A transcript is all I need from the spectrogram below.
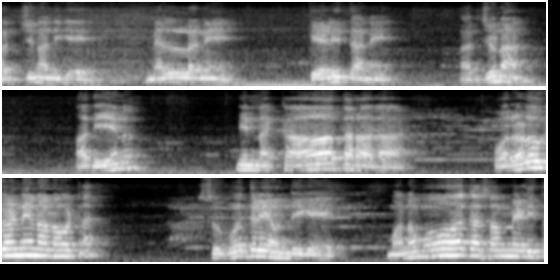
ಅರ್ಜುನನಿಗೆ ಮೆಲ್ಲನೆ ಕೇಳಿದ್ದಾನೆ. ಅರ್ಜುನ, ಅದೇನು? ನಿನ್ನ ಕಾತರದ ಹೊರಳುಗಣ್ಣಿನ ನೋಟ ಸುಭದ್ರೆಯೊಂದಿಗೆ ಮನಮೋಹಕ ಸಮ್ಮಿಳಿತ.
